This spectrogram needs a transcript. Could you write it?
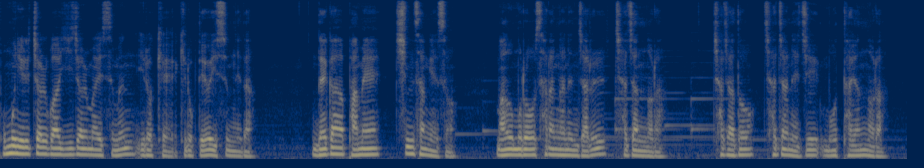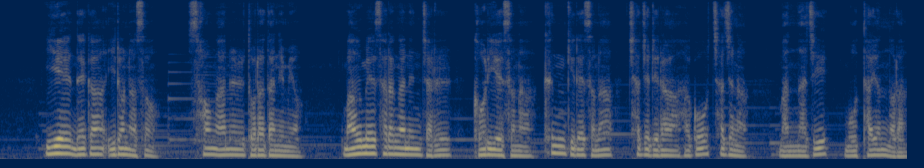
본문 1절과 2절 말씀은 이렇게 기록되어 있습니다. 내가 밤에 침상에서 마음으로 사랑하는 자를 찾았노라. 찾아도 찾아내지 못하였노라. 이에 내가 일어나서 성 안을 돌아다니며 마음에 사랑하는 자를 거리에서나 큰 길에서나 찾으리라 하고 찾으나 만나지 못하였노라.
